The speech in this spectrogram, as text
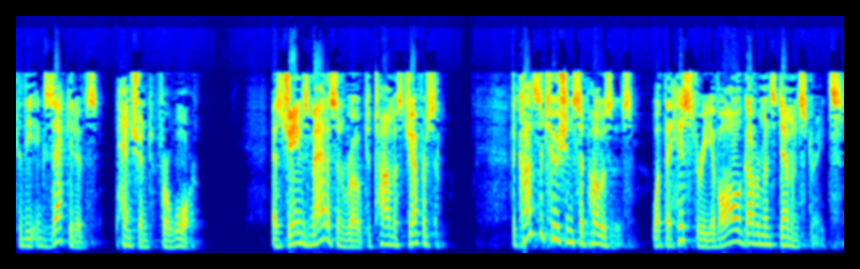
to the executive's penchant for war. As James Madison wrote to Thomas Jefferson, the Constitution supposes what the history of all governments demonstrates,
